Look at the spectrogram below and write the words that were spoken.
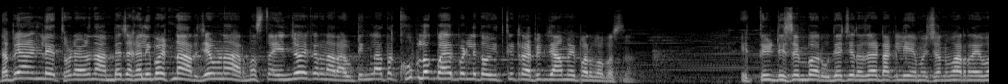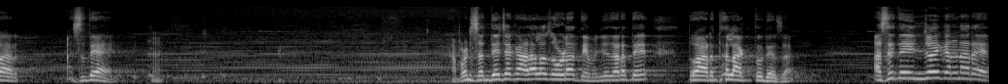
डबे आणले थोड्या वेळानं आंब्याच्या खाली बसणार जेवणार मस्त एन्जॉय करणार. आउटिंगला आता खूप लोक बाहेर पडले तो इतकी ट्रॅफिक जाम आहे परवापासून. एकतीस डिसेंबर उद्याची रजा टाकली आहे मग शनिवार रविवार असं ते आहे. आपण सध्याच्या काळाला जोडा ते म्हणजे जरा ते तो अर्थ लागतो त्याचा. असे ते एन्जॉय करणार आहेत.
